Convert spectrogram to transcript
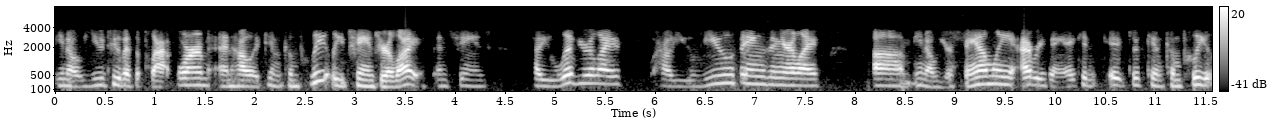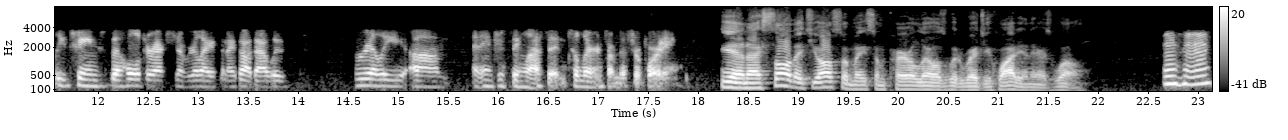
you know, YouTube as a platform and how it can completely change your life and change how you live your life, how you view things in your life, um, you know, your family, everything. It can, it just can completely change the whole direction of your life. And I thought that was really um, an interesting lesson to learn from this reporting. Yeah, and I saw that you also made some parallels with Reggie White in there as well. Mhm.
